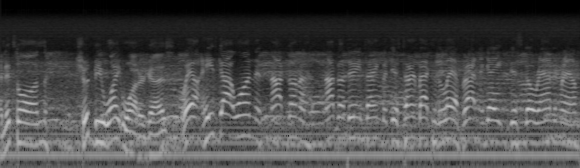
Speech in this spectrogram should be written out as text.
And it's on, should be Whitewater, guys. Well, he's got one that's not gonna not gonna do anything but just turn back to the left, right in the gate, just go round and round.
